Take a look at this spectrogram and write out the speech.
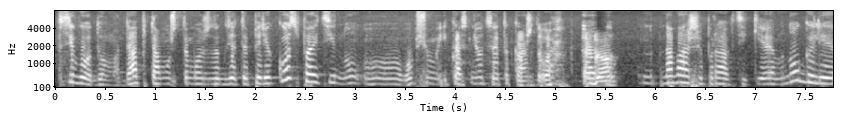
Всего дома, да, потому что может где-то перекос пойти, ну, э, в общем, и коснется это каждого. Э, да на вашей практике много ли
